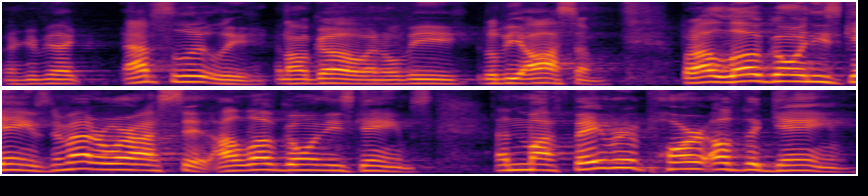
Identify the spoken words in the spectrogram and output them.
They're gonna be like, absolutely, and I'll go and it'll be it'll be awesome. But I love going these games, no matter where I sit. I love going these games. And my favorite part of the game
